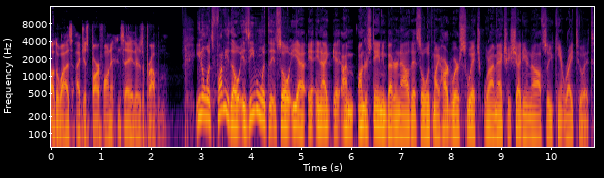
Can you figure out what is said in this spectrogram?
Otherwise, I just barf on it and say there's a problem. You know what's funny though is even with the so yeah, and I I'm understanding better now that so with my hardware switch where I'm actually shutting it off so you can't write to it,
